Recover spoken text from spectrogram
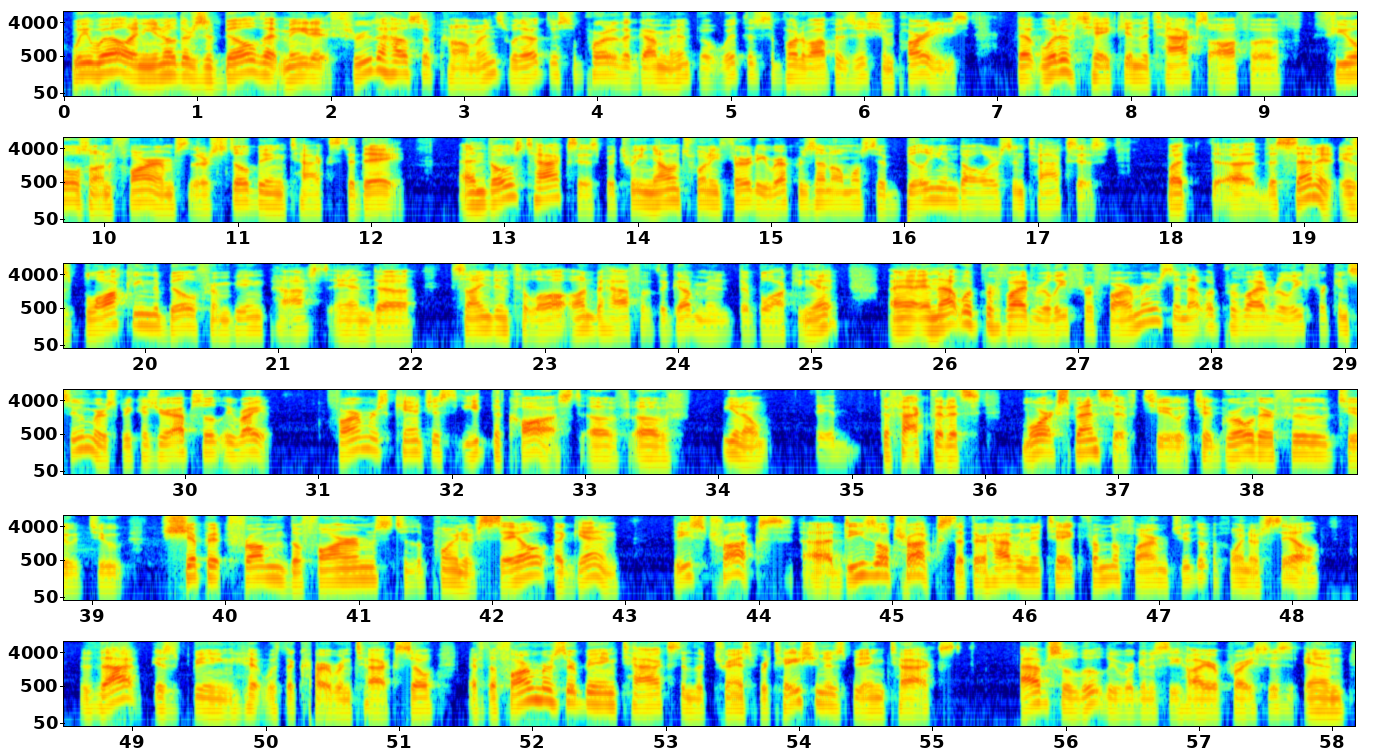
We will. And you know, there's a bill that made it through the House of Commons without the support of the government, but with the support of opposition parties that would have taken the tax off of fuels on farms that are still being taxed today. And those taxes between now and 2030 represent almost a billion dollars in taxes. But uh, the Senate is blocking the bill from being passed and uh, signed into law on behalf of the government. They're blocking it. And that would provide relief for farmers and that would provide relief for consumers because you're absolutely right. Farmers can't just eat the cost of, of you know, the fact that it's more expensive to to grow their food, to to ship it from the farms to the point of sale. Again, these trucks, uh, diesel trucks that they're having to take from the farm to the point of sale, that is being hit with the carbon tax. So if the farmers are being taxed and the transportation is being taxed, absolutely we're going to see higher prices. And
